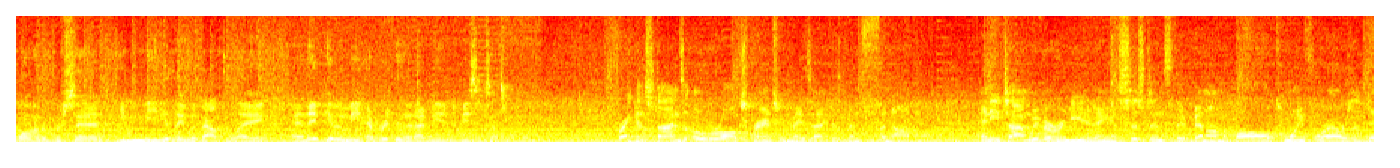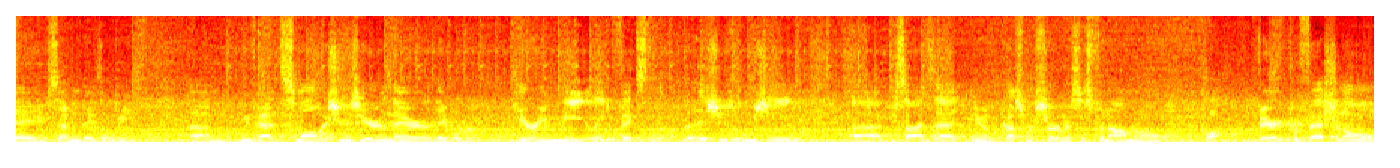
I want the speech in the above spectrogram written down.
100% immediately without delay, and they've given me everything that I've needed to be successful. Frankenstein's overall experience with Mazak has been phenomenal. Anytime we've ever needed any assistance, they've been on the ball 24 hours a day, seven days a week. Um, we've had small issues here and there. They were here immediately to fix the, the issues with the machine. Uh, besides that, you know, the customer service is phenomenal, very professional.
